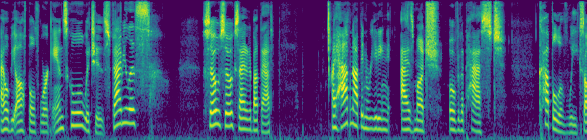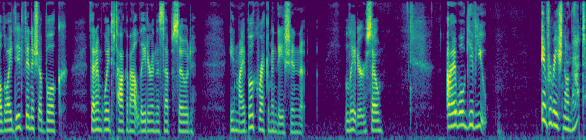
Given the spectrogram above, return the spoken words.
I will be off both work and school, which is fabulous. So, so excited about that. I have not been reading as much over the past couple of weeks, although I did finish a book that I'm going to talk about later in this episode in my book recommendation later. So, I will give you information on that.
